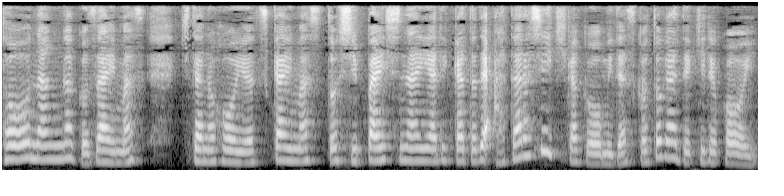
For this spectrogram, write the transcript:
東南がございます。北の方位を使いますと失敗しないやり方で新しい企画を生み出すことができる方位。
